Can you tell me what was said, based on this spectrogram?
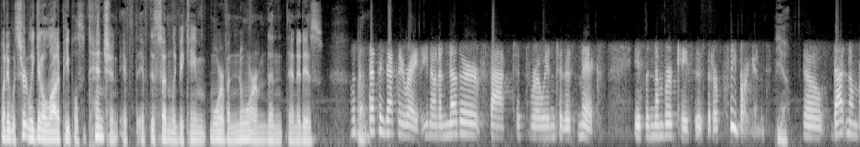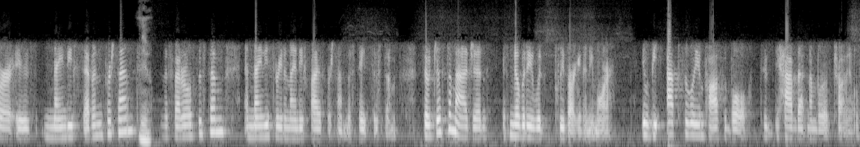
but it would certainly get a lot of people's attention if if this suddenly became more of a norm than than it is well, that's exactly right you know and another fact to throw into this mix is the number of cases that are plea bargained yeah so that number is 97% yeah. in the federal system and 93 to 95% in the state system. So just imagine if nobody would plea bargain anymore. It would be absolutely impossible to have that number of trials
